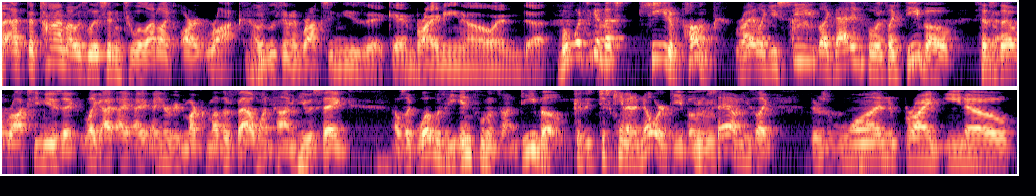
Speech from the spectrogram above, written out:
at the time, I was listening to a lot of like art rock. I was listening to Roxy Music and Brian Eno and uh, But once again, that's key to punk, right? Like you see, like that influence. Like Devo says, without Roxy Music, like I, I, I interviewed Mark Mothersbaugh one time, and he was saying, I was like, what was the influence on Devo? Because it just came out of nowhere. Devo, Mm-hmm. the sound. He's like, there's one Brian Eno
